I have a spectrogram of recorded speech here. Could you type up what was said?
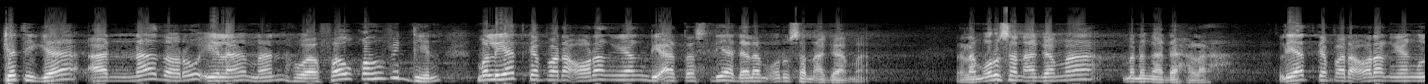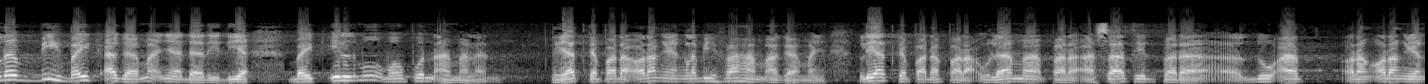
Ketiga, an-nadharu ila man huwa fawqahu fid melihat kepada orang yang di atas dia dalam urusan agama. Dalam urusan agama menengadahlah. Lihat kepada orang yang lebih baik agamanya dari dia, baik ilmu maupun amalan. Lihat kepada orang yang lebih faham agamanya. Lihat kepada para ulama, para asatid, para duat, orang-orang yang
